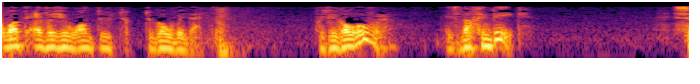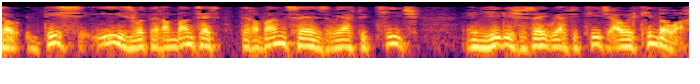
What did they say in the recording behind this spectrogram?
whatever you want to, to, to go with that. But we go over. It's nothing big. So this is what the Ramban says. The Ramban says we have to teach, in Yiddish you say we have to teach our kinderlach.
